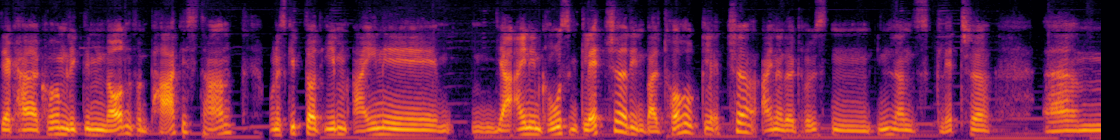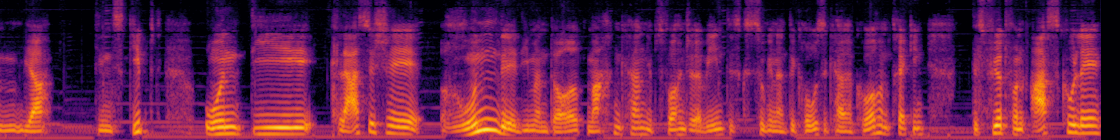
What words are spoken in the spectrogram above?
der Karakorum liegt im Norden von Pakistan und es gibt dort eben eine, ja, einen großen Gletscher, den Baltoro-Gletscher, einer der größten Inlandsgletscher, ähm, ja, den es gibt. Und die klassische Runde, die man dort machen kann, ich habe es vorhin schon erwähnt, das sogenannte große Karakorum-Trekking, das führt von Askule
